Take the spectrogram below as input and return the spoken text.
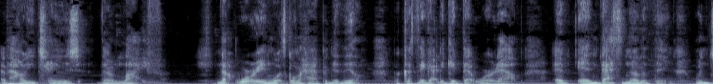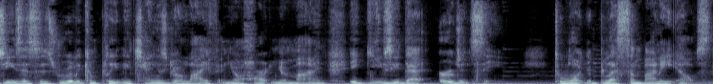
of how he changed their life. Not worrying what's going to happen to them because they got to get that word out. And, and that's another thing. When Jesus has really completely changed your life and your heart and your mind, it gives you that urgency to want to bless somebody else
